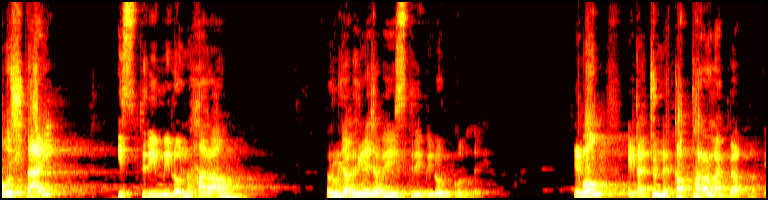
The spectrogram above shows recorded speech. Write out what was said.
অবস্থায় স্ত্রী মিলন হারাম। রোজা ভেঙে যাবে, স্ত্রী মিলন করলে। এবং এটার জন্য কাফারা লাগবে আপনাকে।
